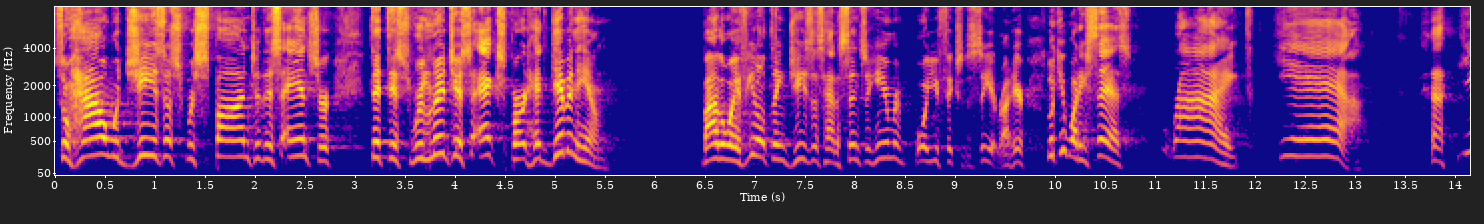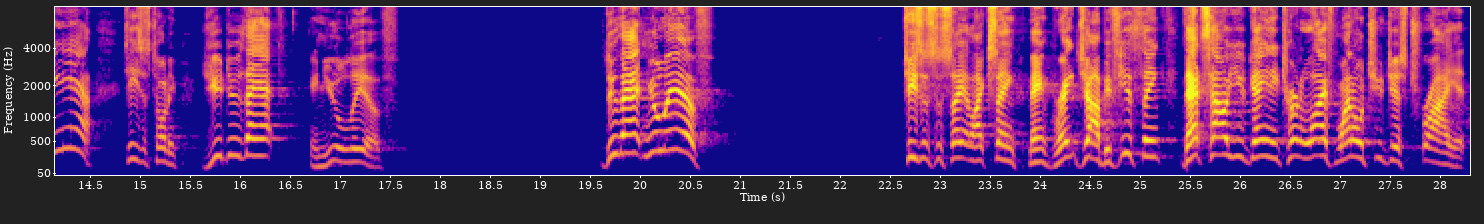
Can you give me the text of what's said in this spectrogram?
So, how would Jesus respond to this answer that this religious expert had given him? By the way, if you don't think Jesus had a sense of humor, boy, you're fixing to see it right here. Look at what he says. Right. Yeah. yeah. Jesus told him, You do that and you'll live. Do that and you'll live. Jesus is saying, like saying, Man, great job. If you think that's how you gain eternal life, why don't you just try it?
